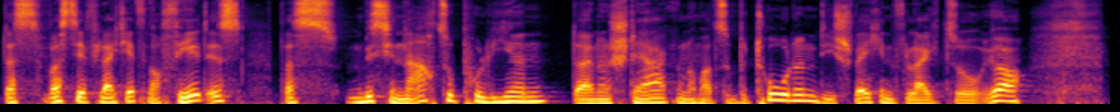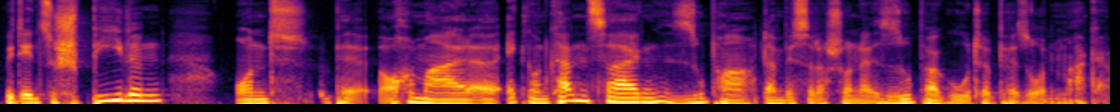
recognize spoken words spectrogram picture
Das, was dir vielleicht jetzt noch fehlt, ist, das ein bisschen nachzupolieren, deine Stärken nochmal zu betonen, die Schwächen vielleicht so, ja, mit denen zu spielen und auch mal äh, Ecken und Kanten zeigen. Super, dann bist du doch schon eine super gute Personenmarke.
